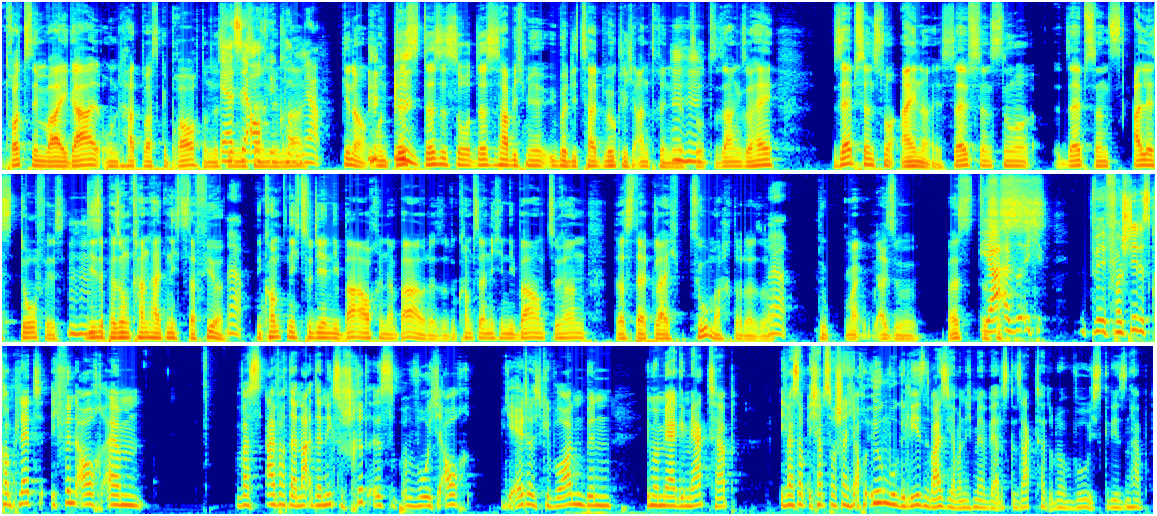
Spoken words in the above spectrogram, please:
trotzdem war egal und hat was gebraucht und deswegen Er ist ja auch in dem gekommen, Laden. ja. Genau, und das, das ist so, das habe ich mir über die Zeit wirklich antrainiert, Mhm. sozusagen so, hey, selbst wenn es nur einer ist, selbst wenn es nur, selbst wenn es alles doof ist, diese Person kann halt nichts dafür. Mhm. Ja. Die kommt nicht zu dir in die Bar, auch in der Bar oder so. Du kommst ja nicht in die Bar, um zu hören, dass der gleich zumacht oder so. ja. Du, also, das Ja, ist- also ich be- verstehe das komplett. Ich finde auch, ähm, was einfach der, der nächste Schritt ist, wo ich auch, je älter ich geworden bin, immer mehr gemerkt habe, ich weiß, ich habe es wahrscheinlich auch irgendwo gelesen, weiß ich aber nicht mehr, wer das gesagt hat oder wo ich es gelesen habe,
